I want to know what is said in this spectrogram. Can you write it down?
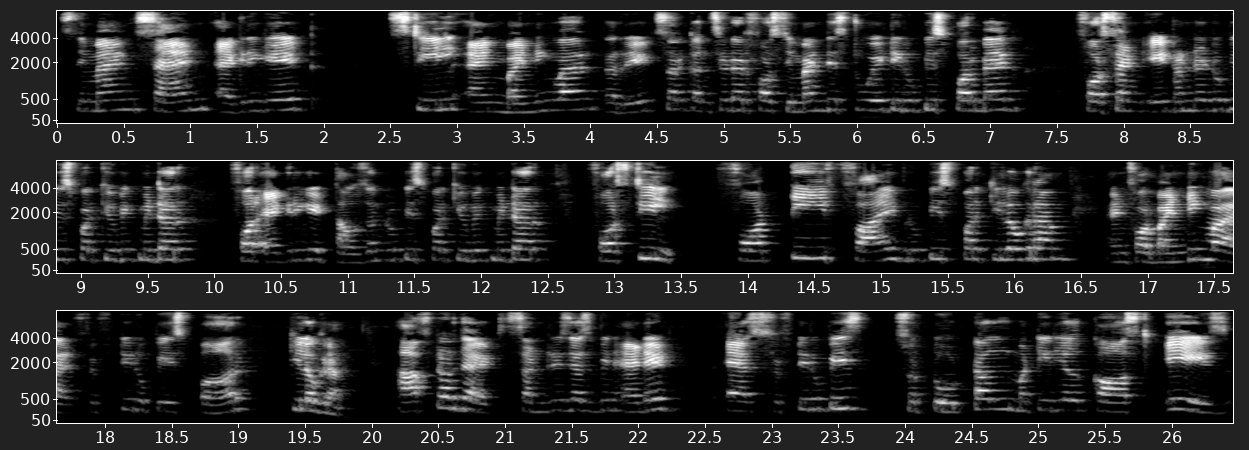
cement, sand, aggregate, steel and binding wire. The rates are considered for cement is 280 rupees per bag, for sand 800 rupees per cubic meter, for aggregate 1000 rupees per cubic meter, for steel 45 rupees per kilogram and for binding wire 50 rupees per kilogram. After that sundries has been added as 50 rupees. So total material cost is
